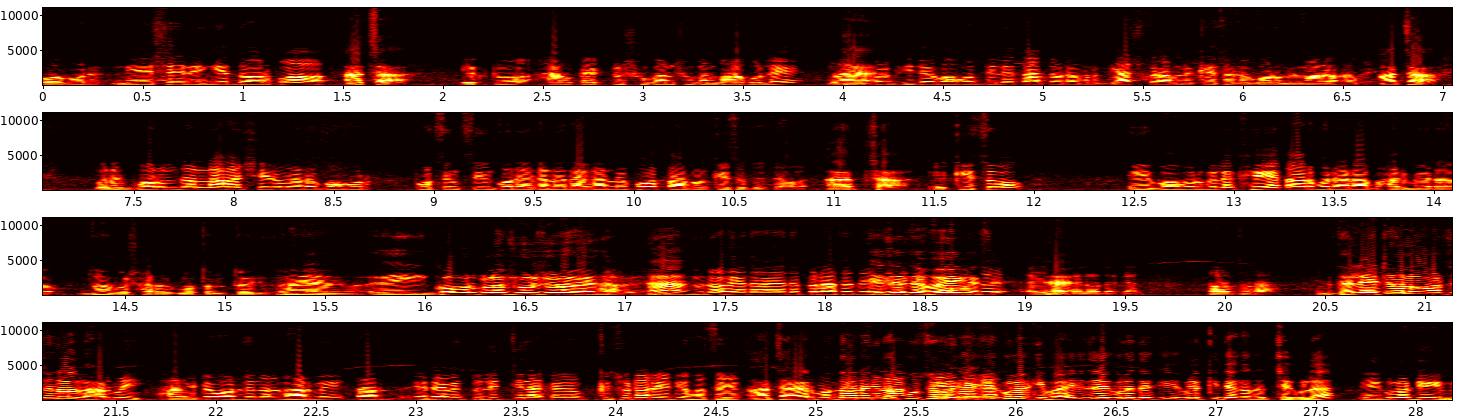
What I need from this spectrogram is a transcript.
গোবর নিয়ে এসে রিঙে দেওয়ার পর আচ্ছা। একটু হালকা একটু শুকান শুকান ভাব হলে মানে হ্যাঁ। একবার ভিজে গোবর দিলে তারপরে আপনি গ্যাস করে আপনি কেঁচোটা গরমে মারা যাবে। আচ্ছা। মানে গরম জান না হয় সেরকম একটা গোবর প্রসেসিং করে এখানে রাখানোর পর তারপর কেঁচো দিতে হয়। আচ্ছা। এই কেঁচো এই গোবরগুলো খেয়ে তারপরে একটা ভার্মি একটা জৈব সারের মতন তৈরি করে মানে এই গোবরগুলো ঝুরঝুরে হয়ে যাবে হ্যাঁ? জুড়ে হয়ে যাবে এতে প্লাস এই যে হয়ে গেছে, এই হ্যাঁ। দেখেন দেখেন ঝরঝরা তাহলে এটা হলো অরিজিনাল ভার্মি? হ্যাঁ এটা অরিজিনাল ভার্মি তার এটা আমি তুলিচ্ছি না কিছুটা রেডি হচ্ছে। আচ্ছা এর মধ্যে অনেকটা প্রচুর এগুলো কি ভাই? যে এগুলো দেখি এগুলো কি দেখা যাচ্ছে এগুলা? এগুলো ডিম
